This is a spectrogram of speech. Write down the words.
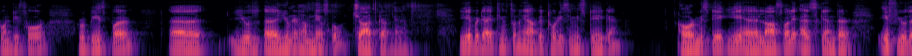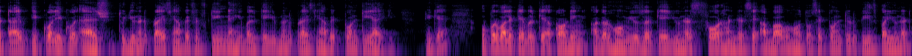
twenty four rupees per use unit हमने उसको चार्ज कर देना है। ये बेटे आई थिंक तो ना यहाँ पे थोड़ी सी मिस्टेक है और मिस्टेक ये है लास्ट वाले एल्स के अंदर if user type equal equal H तो यूनिट प्राइस यहाँ पे फिफ्टीन नहीं बल्कि यूनिट प्राइस यहाँ पे ट्वेंटी आएगी, ठीक है? ऊपर वाले टेबल के अकॉर्डिंग अगर होम यूज़र के यूनिट्स फोर हंड्रेड से अबव हों तो उसे twenty rupees per unit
